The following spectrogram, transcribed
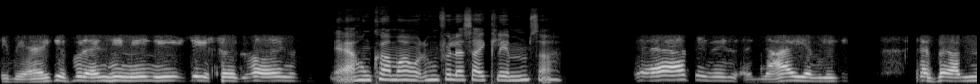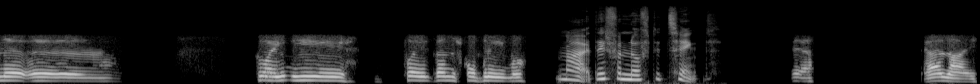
Det vil jeg ikke blande hende ind i. Det er synd for hende. Ja, hun kommer, hun føler sig i klemme, så. Ja, det vil... Nej, jeg vil ikke lade børnene øh, gå ind i forældrenes problemer. Nej, det er fornuftigt tænkt. Ja. Ja, nej.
